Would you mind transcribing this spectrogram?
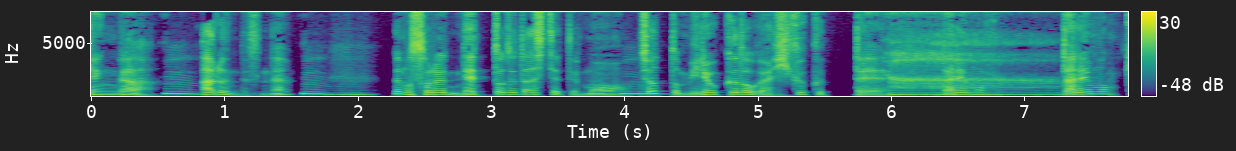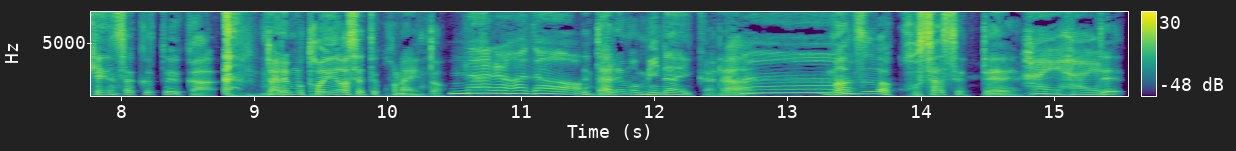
件がうん。あるんですね。うんうん。でもそれネットで出してても、うん。ちょっと魅力度が低くって、あー。誰も誰も検索というか、誰も問い合わせてこないと。なるほど。で誰も見ないから、ままずは来させて、はいはい。で、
